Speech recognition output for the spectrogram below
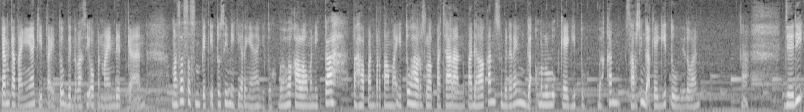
Kan katanya kita itu generasi open minded kan. Masa sesempit itu sih mikirnya gitu bahwa kalau menikah tahapan pertama itu harus lewat pacaran. Padahal kan sebenarnya nggak melulu kayak gitu bahkan seharusnya nggak kayak gitu gitu kan. Nah jadi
